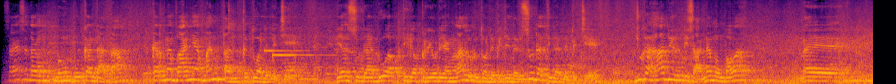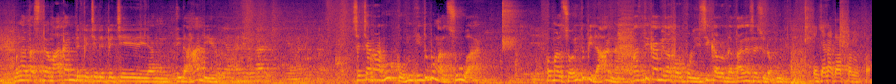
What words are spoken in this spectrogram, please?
Saya sedang mengumpulkan data karena banyak mantan ketua DPC yang sudah dua tiga periode yang lalu ketua DPC dan sudah tidak DPC juga hadir di sana membawa eh, mengatasnamakan DPC-DPC yang tidak hadir. Secara hukum itu pemalsuan. Pemalsuan itu pidana. Pasti kami lapor polisi kalau datanya saya sudah punya. Rencana kapan, Pak?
